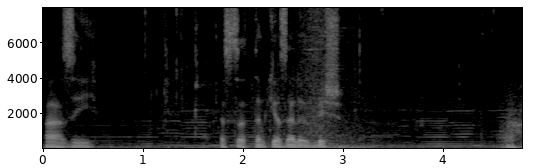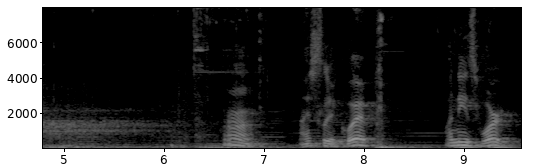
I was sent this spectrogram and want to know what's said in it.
Ázi. Ezt vettem ki az előbb is. Hmm, nicely equipped. What needs work?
